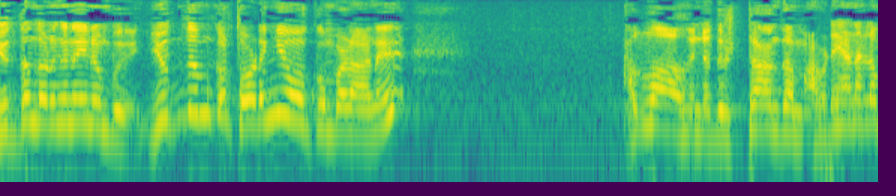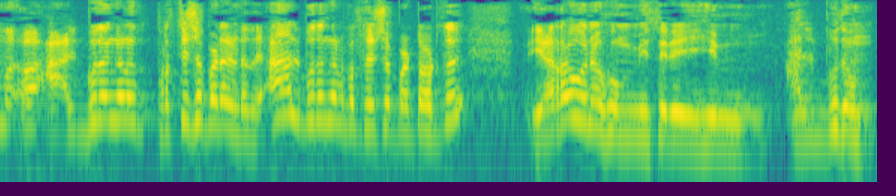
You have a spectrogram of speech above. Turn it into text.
യുദ്ധം തുടങ്ങുന്നതിന് മുമ്പ്. യുദ്ധം തുടങ്ങി നോക്കുമ്പോഴാണ് അള്ളാഹുവിന്റെ ദൃഷ്ടാന്തം. അവിടെയാണല്ലോ അത്ഭുതങ്ങൾ പ്രത്യക്ഷപ്പെടേണ്ടത്. ആ അത്ഭുതങ്ങൾ പ്രത്യക്ഷപ്പെട്ടോടത്ത് യറൗനഹും മിസ്രീഹിം. അത്ഭുതം.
